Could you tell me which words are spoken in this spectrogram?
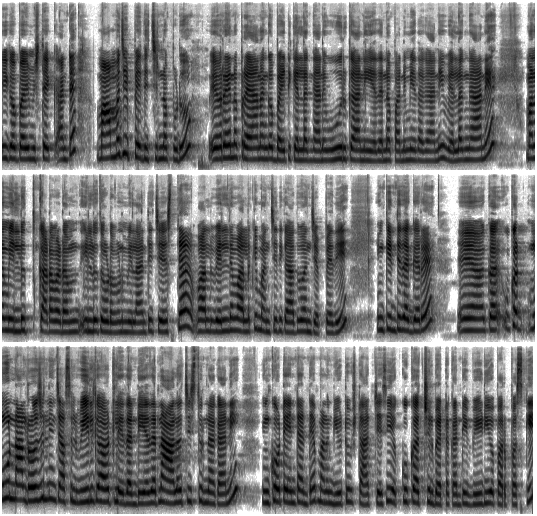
ఇక బై మిస్టేక్ అంటే మా అమ్మ చెప్పేది చిన్నప్పుడు ఎవరైనా ప్రయాణంగా బయటికి వెళ్ళంగానే ఊరు కానీ ఏదైనా పని మీద కానీ వెళ్ళంగానే మనం ఇల్లు కడవడం ఇల్లు తుడవడం ఇలాంటివి చేస్తే వాళ్ళు వెళ్ళిన వాళ్ళకి మంచిది కాదు అని చెప్పేది. ఇంక ఇంటి దగ్గరే ఒక మూడు నాలుగు రోజుల నుంచి అసలు వీలు కావట్లేదండి. ఏదైనా ఆలోచిస్తున్నా కానీ ఇంకోటి ఏంటంటే మనం యూట్యూబ్ స్టార్ట్ చేసి ఎక్కువ ఖర్చులు పెట్టకండి వీడియో పర్పస్కి.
